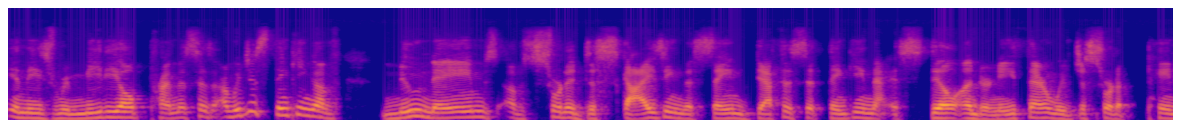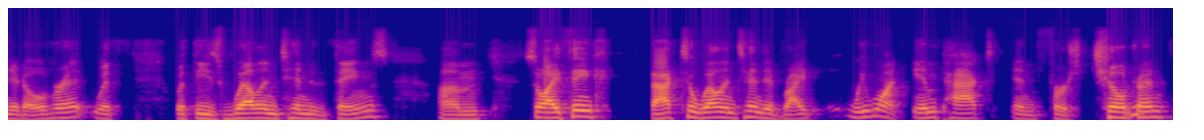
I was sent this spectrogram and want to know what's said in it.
in these remedial premises? Are we just thinking of new names of sort of disguising the same deficit thinking that is still underneath there? And we've just sort of painted over it with, with these well-intended things. Um, so I think back to well-intended, right? We want impact in first children.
